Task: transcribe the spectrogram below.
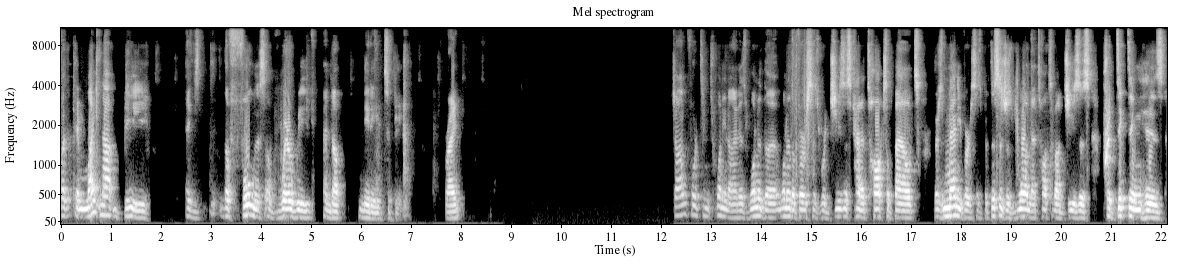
but it might not be ex- the fullness of where we end up needing to be, right? John 14, 29 is one of the one of the verses where Jesus kind of talks about there's many verses, but this is just one that talks about Jesus predicting his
